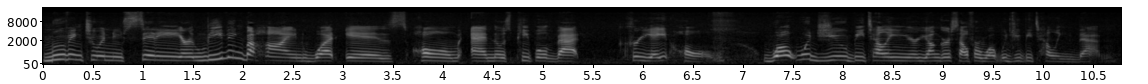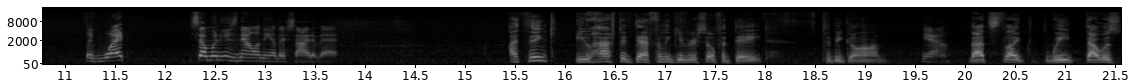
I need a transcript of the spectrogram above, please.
moving to a new city, or leaving behind what is home and those people that create home, what would you be telling your younger self, or what would you be telling them? Like, what, someone who's now on the other side of it? I think you have to definitely give yourself a date to be gone. Yeah. That's like we. That was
